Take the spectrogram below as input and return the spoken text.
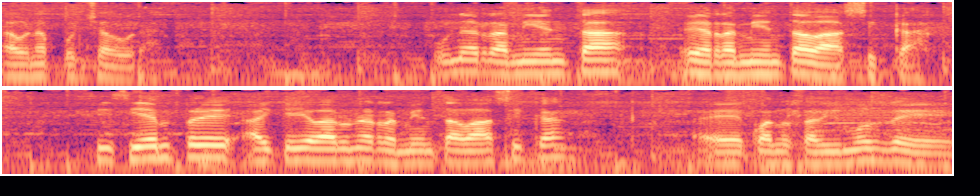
a una ponchadura. Una herramienta, herramienta básica. Sí, siempre hay que llevar una herramienta básica eh, cuando salimos de,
